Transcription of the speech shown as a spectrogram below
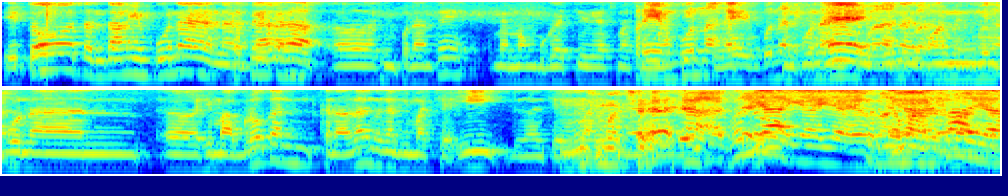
Itu tentang himpunan. Nah, Tapi sekarang karena eh, himpunan teh memang buka ciri khas masing-masing. Perhimpunan, sih. eh, himpunan, himpunan. eh, himpunan, himpunan, himpunan, himpunan. himpunan, eh, Himagro kan kenalnya dengan Hima CI, dengan CI. Hima CI. Iya iya iya emang. Emang, ya, emang. anu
